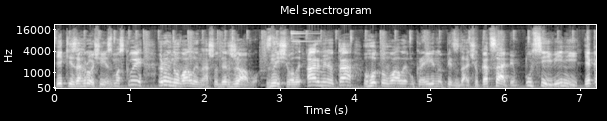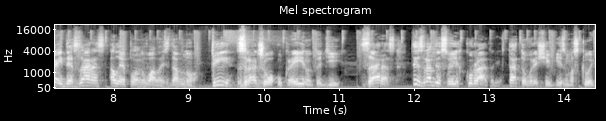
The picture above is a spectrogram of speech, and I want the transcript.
які за гроші із Москви руйнували нашу державу, знищували армію та готували Україну під здачу Кацапів у цій війні, яка йде зараз, але планувалась давно. Ти зраджував Україну тоді. Зараз ти зрадив своїх кураторів та товаришів із Москви,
